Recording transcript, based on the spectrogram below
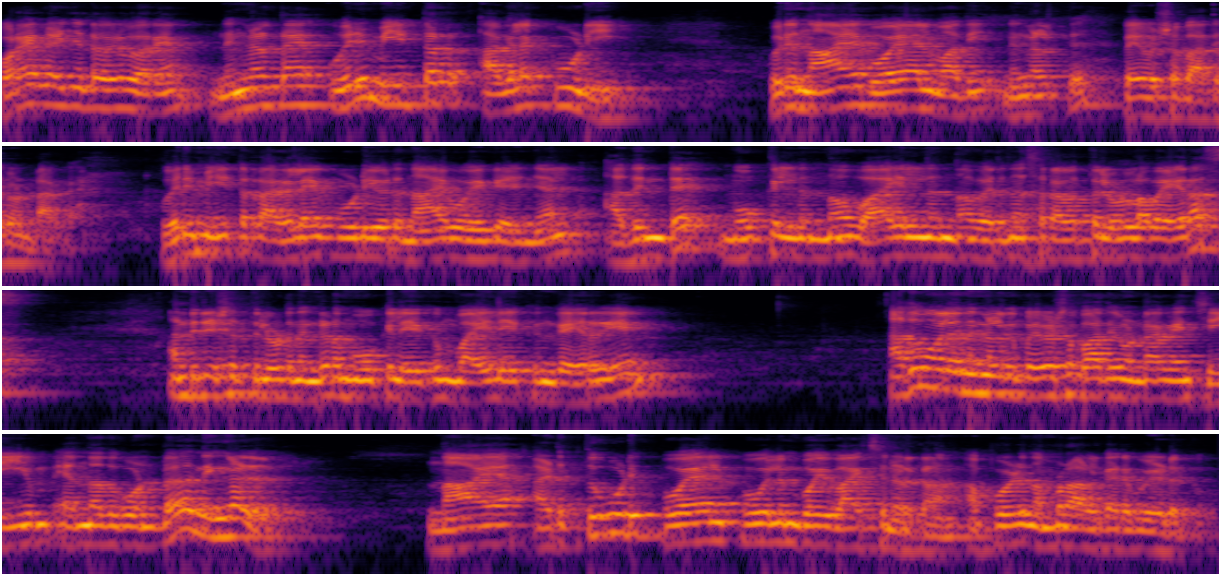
കുറെ കഴിഞ്ഞിട്ട് അവർ പറയും നിങ്ങളുടെ ഒരു മീറ്റർ അകലെ കൂടി ഒരു നായ പോയാൽ മതി നിങ്ങൾക്ക് പേവിഷബാധ ഉണ്ടാകാൻ ഒരു മീറ്റർ അകലെ കൂടി ഒരു നായ പോയി കഴിഞ്ഞാൽ അതിന്റെ മൂക്കിൽ നിന്നോ വായിൽ നിന്നോ വരുന്ന സ്രവത്തിലുള്ള വൈറസ് അന്തരീക്ഷത്തിലൂടെ നിങ്ങളുടെ മൂക്കിലേക്കും വായിലേക്കും കയറുകയും അതുപോലെ നിങ്ങൾക്ക് പേവിഷബാധ ഉണ്ടാകുകയും ചെയ്യും എന്നതുകൊണ്ട് നിങ്ങൾ നായ അടുത്തുകൂടി പോയാൽ പോലും പോയി വാക്സിൻ എടുക്കണം അപ്പോഴും നമ്മുടെ ആൾക്കാർ പോയി എടുക്കും.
